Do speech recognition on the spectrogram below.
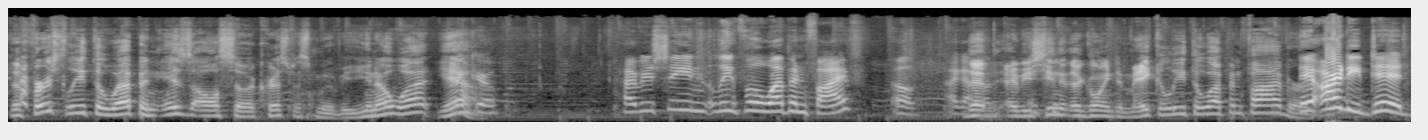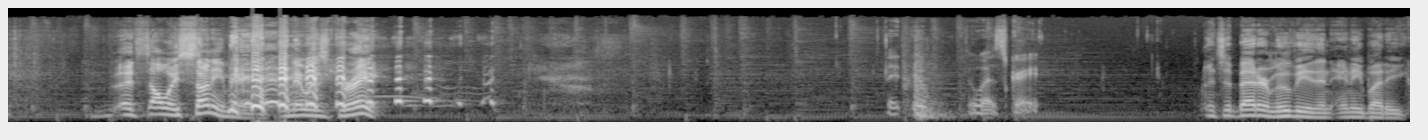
the first lethal weapon is also a christmas movie you know what yeah Thank you. Have you seen Lethal Weapon 5? Oh, I got That- one. have you seen that they're going to make a lethal weapon 5 or They already did. it's always sunny man and it was great It, it, it was great. it's a better movie than anybody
